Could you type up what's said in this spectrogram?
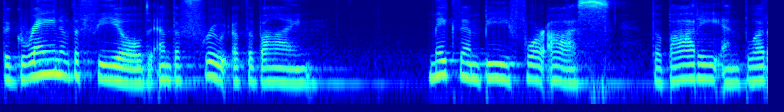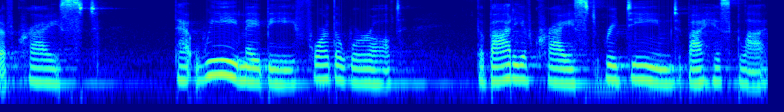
the grain of the field and the fruit of the vine. Make them be for us the body and blood of Christ, that we may be for the world the body of Christ redeemed by his blood.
